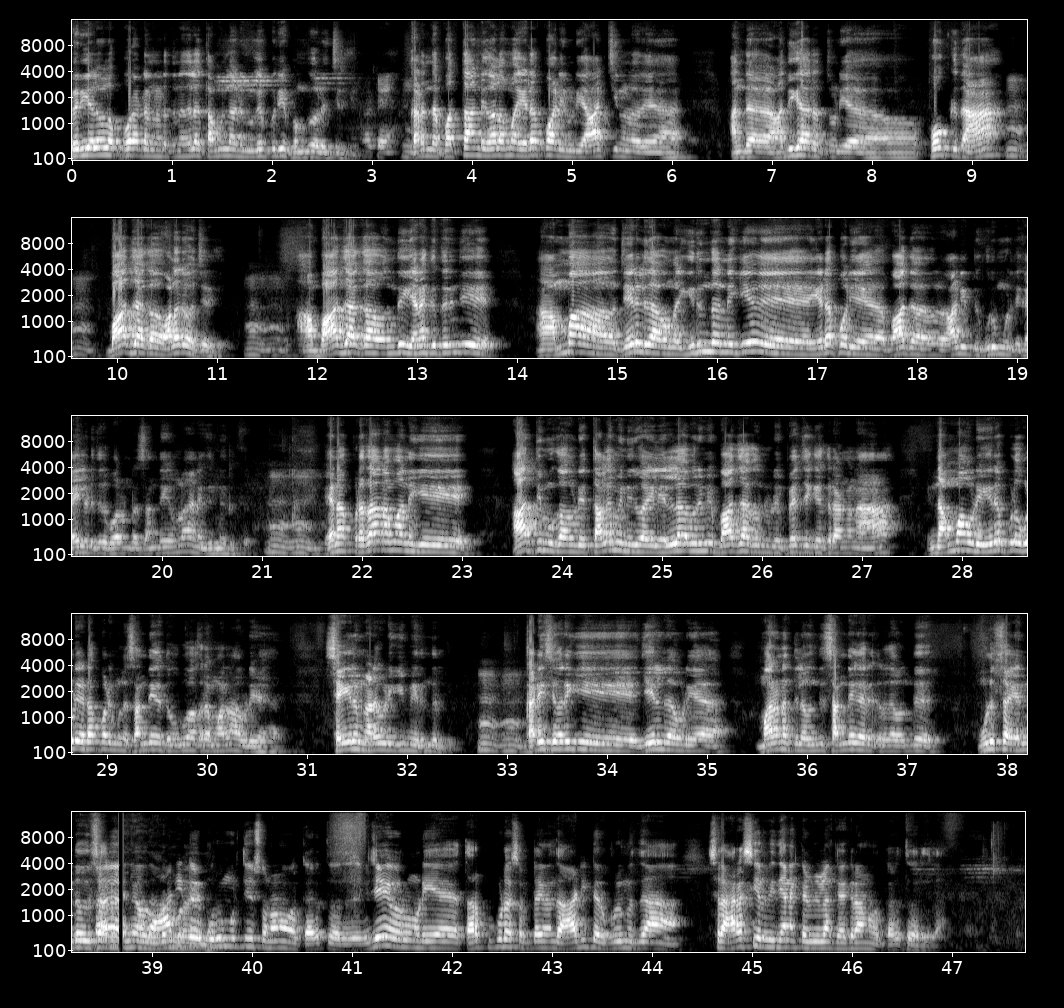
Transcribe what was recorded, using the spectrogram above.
பெரிய அளவில் போராட்டம் நடத்தினதுல தமிழ்நாடு மிகப்பெரிய பங்கு வகிச்சிருக்கு. கடந்த பத்தாண்டு காலமா எடப்பாடியினுடைய ஆட்சியினுடைய அந்த அதிகாரத்தினுடைய போக்கு தான் பாஜக வளர வச்சிருக்கு. பாஜக வந்து எனக்கு தெரிஞ்சு அம்மா ஜெயலலிதா அவங்க இருந்த அன்னைக்கே எடப்பாடியை பாஜ ஆடிட்டு குருமூர்த்தி கையில் எடுத்துட்டு போறன்ற சந்தேகம்லாம் எனக்கு இன்னும் இருக்கு. ஏன்னா பிரதானமா இன்னைக்கு அதிமுகவுடைய தலைமை நிர்வாகிகள் எல்லாருமே பாஜகவினுடைய பேச்சை கேட்குறாங்கன்னா இந்த அம்மாவுடைய இறப்புல கூட எடப்பாடி மேல சந்தேகத்தை உருவாக்குற மாதிரி அவருடைய செயலும் நடவடிக்கையுமே இருந்திருக்கு. கடைசி வரைக்கும் ஜெயலலிதாவுடைய மரணத்துல வந்து சந்தேகம் இருக்கிறத வந்து முழுசா எந்த விசாரணையுமே அவர் ஆடிட்டர். குருமூர்த்தியும் சொன்னாலும் ஒரு கருத்து வருது. விஜய் அவர்களுடைய தரப்பு கூட சில டைம் வந்து ஆடிட்டர் குருமூர்த்தி தான் சில அரசியல் ரீதியான கேள்விலாம் கேட்கறான்னு ஒரு கருத்து வருதுல்ல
